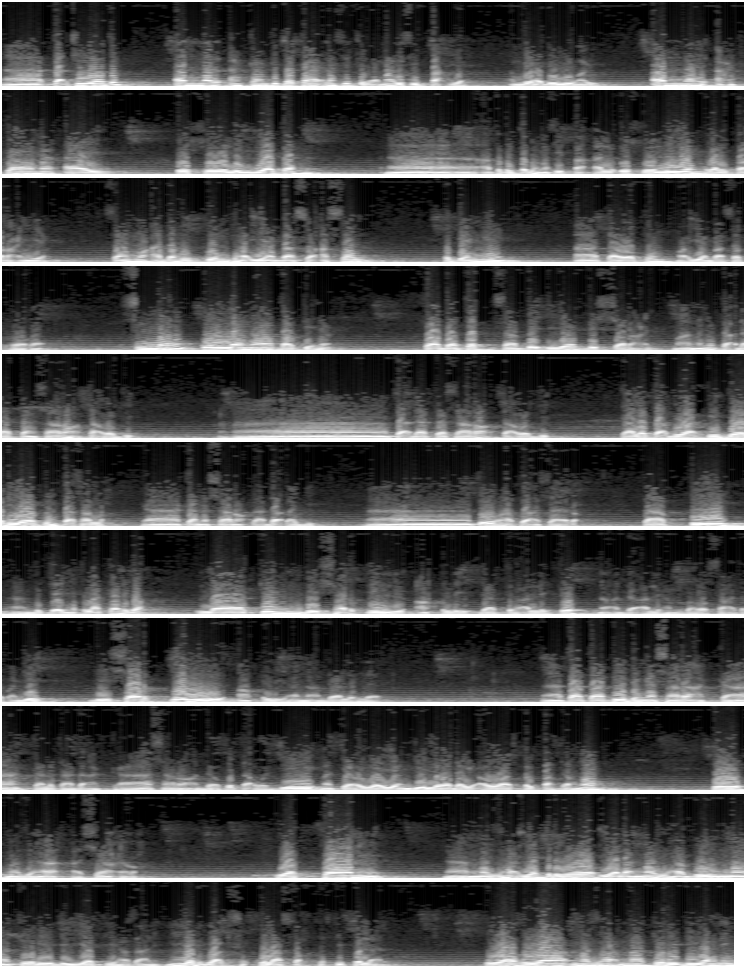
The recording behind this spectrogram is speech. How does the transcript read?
ha, tak kira tu annal ahkam kita kaitlah situ mari sifat dia. Ambil dulu mari. Annal ahkam ay usuliyatah. Ha, ha, ha, atau kita dengan sifat al usuliyah wal far'iyah. Sama ada hukum tu ia bahasa asal pegangnya ataupun ia bahasa far'a semua kullaha pakitnya sabatat sabit ia bisyara'i maknanya tak datang syarak tak wajib ha, tak datang syarak tak wajib. Kalau tak buat tiga dia pun tak salah. Ha, kerana syarak tak ada lagi. Ha, tu hak asyarak tapi ha, bukan ingat pelakon juga. Lakin bisyartil aqli jatuh alih tu nak ada alih hamzah wasa ada panggil. Bisyartil aqli ha, nak ada alih lah Ha, tetapi dengan syarat akal Kalau tak ada akal Syarat ada pun tak wajib. Macam Allah yang gila dari awal Selepas dah no Itu mazhab asya'irah Wattani Nah, ha, mazhab yang kedua Ialah mazhabul maturidiyati Hasan Ini dia buat kulasah Kesimpulan Wahuwa mazhab maturidiyah ni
